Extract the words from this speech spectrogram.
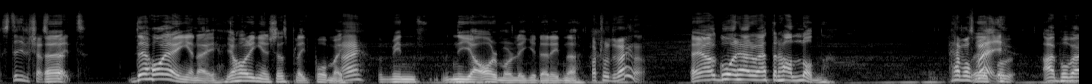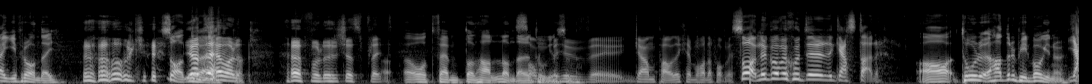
Steel chestplate. Det har jag ingen nej. Jag har ingen chestplate på mig. Nej. Min nya armor ligger där inne. Vart tog du vägen då? Jag går här och äter hallon. Hemma hos Jag mig? är på, väg ifrån dig. Okej. Så, Ja, där var klart. Här får du en chestplate. Jag åt 15 hallon där det tog en gunpowder kan vi hålla på med. Så, nu går vi och skjuter gastar. Ja, tog hade du pilbåge nu? Ja!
